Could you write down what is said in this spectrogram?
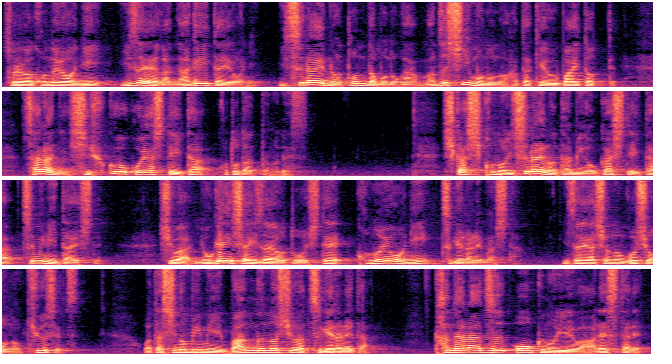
それはこのようにイザヤが嘆いたようにイスラエルの富んだ者が貧しい者の畑を奪い取ってさらに私腹を肥やしていたことだったのです。しかしこのイスラエルの民が犯していた罪に対して主は預言者イザヤを通してこのように告げられました。イザヤ書の5章の9節。私の耳に万軍の主は告げられた。必ず多くの家は荒れ廃れ。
